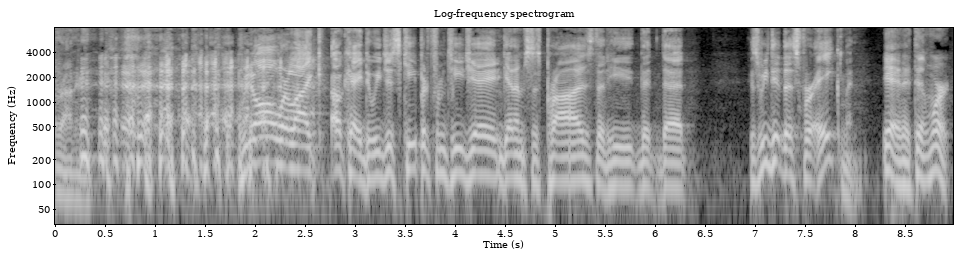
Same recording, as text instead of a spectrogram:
around here. we all were like, okay, do we just keep it from TJ and get him surprised that he that that because we did this for Aikman. yeah, and it didn't work.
